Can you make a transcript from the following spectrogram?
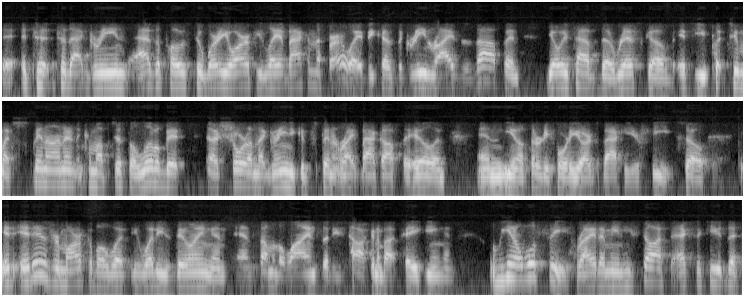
to, to that green as opposed to where you are if you lay it back in the fairway because the green rises up and you always have the risk of if you put too much spin on it and come up just a little bit uh, short on that green, you could spin it right back off the hill and, and you know, 30, 40 yards back at your feet. So it, it is remarkable what, what he's doing and, and some of the lines that he's talking about taking. And, you know, we'll see, right? I mean, he still has to execute. The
